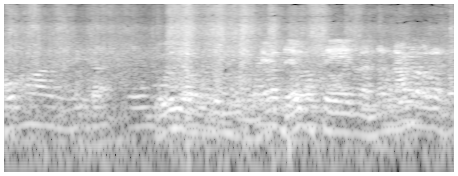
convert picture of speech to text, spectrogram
không? Bữa giờ để, để con xe là nó nóng đó là nó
